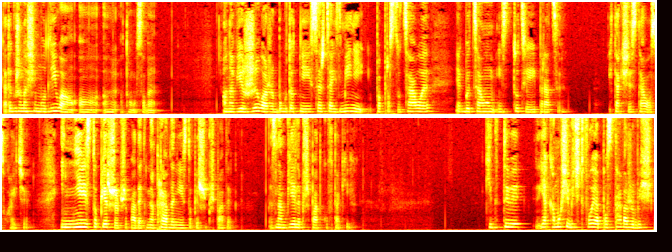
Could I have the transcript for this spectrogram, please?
dlatego że ona się modliła o, o, o tą osobę ona wierzyła, że Bóg dotknie jej serca i zmieni po prostu cały, jakby całą instytucję jej pracy. I tak się stało, słuchajcie. I nie jest to pierwszy przypadek, naprawdę nie jest to pierwszy przypadek. Znam wiele przypadków takich. Kiedy ty, jaka musi być Twoja postawa, żebyś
